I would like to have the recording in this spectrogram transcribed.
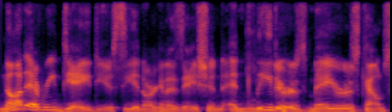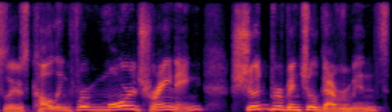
not every day do you see an organization and leaders, mayors, councillors calling for more training. Should provincial governments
